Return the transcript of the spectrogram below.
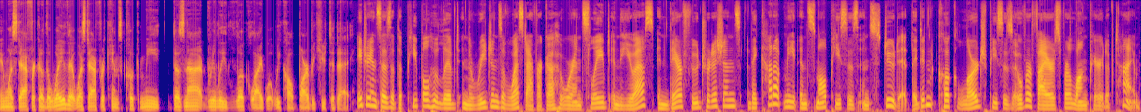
in West Africa, the way that West Africans cook meat does not really look like what we call barbecue today. Adrian says that the people who lived in the regions of West Africa who were enslaved in the U.S., in their food traditions, they cut up meat in small pieces and stewed it. They didn't cook large pieces over fires for a long period of time,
